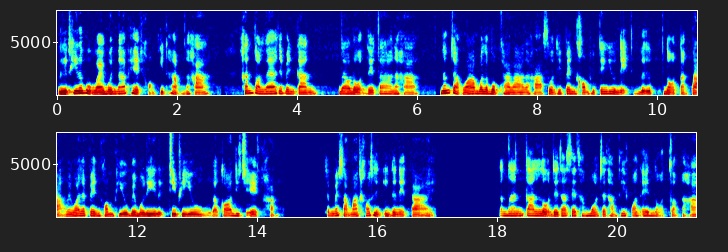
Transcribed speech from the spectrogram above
หรือที่ระบุไว้บนหน้าเพจของ GitHub นะคะ ขั้นตอนแรกจะเป็นการดาวน์โหลด Data นะคะ เนื่องจากว่าบนระบบ Tara นะคะ ส่วนที่เป็น Computing Unit หรือโหนดต่างๆ ไม่ว่าจะเป็น Compute Memory หรือ GPU แล้วก็ DGX ค่ะ จะไม่สามารถเข้าถึงอินเทอร์เน็ตได้ ดังนั้นการโหลด Dataset ทั้งหมดจะทำที่ Front End Node ก่อนนะคะ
